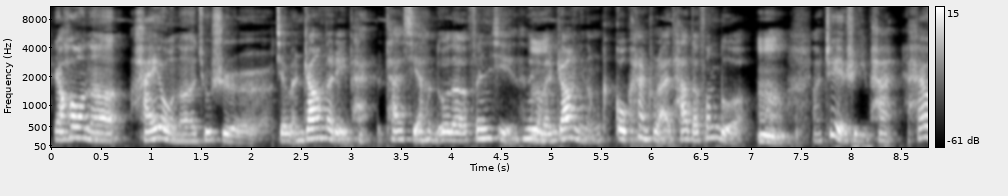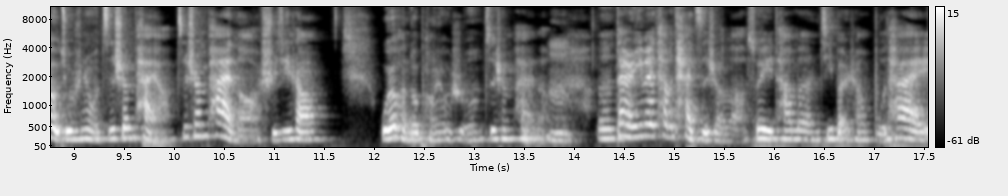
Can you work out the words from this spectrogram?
然后呢，还有呢，就是写文章的这一派，他写很多的分析，他那个嗯文章你能够看出来他的风格，嗯啊，这也是一派。还有就是那种资深派啊，资深派呢，实际上我有很多朋友是用资深派的，嗯嗯，但是因为他们太资深了，所以他们基本上不太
